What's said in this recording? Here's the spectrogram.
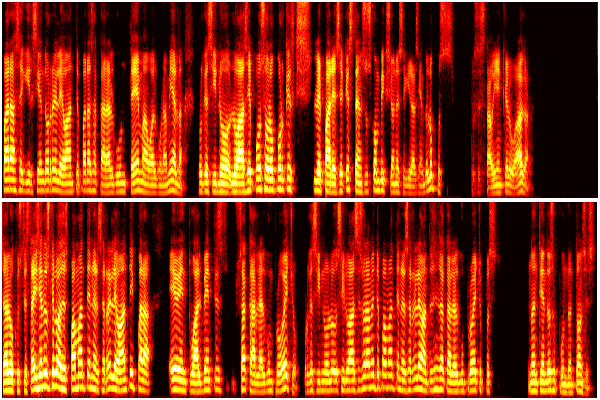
para seguir siendo relevante para sacar algún tema o alguna mierda. Porque si lo, lo hace pues, solo porque le parece que está en sus convicciones seguir haciéndolo, pues, pues está bien que lo haga. O sea, lo que usted está diciendo es que lo haces para mantenerse relevante y para eventualmente sacarle algún provecho. Porque si, no lo, si lo hace solamente para mantenerse relevante sin sacarle algún provecho, pues no entiendo su punto entonces.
